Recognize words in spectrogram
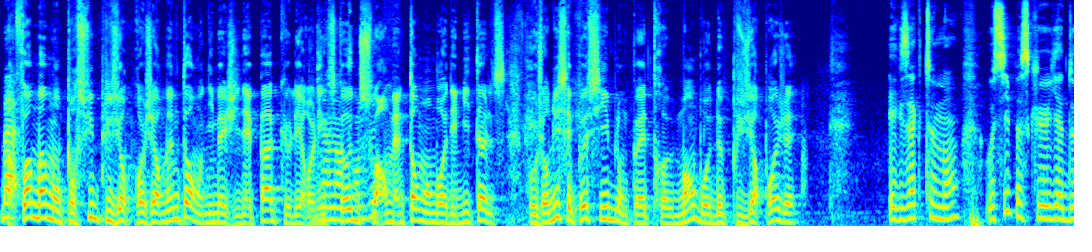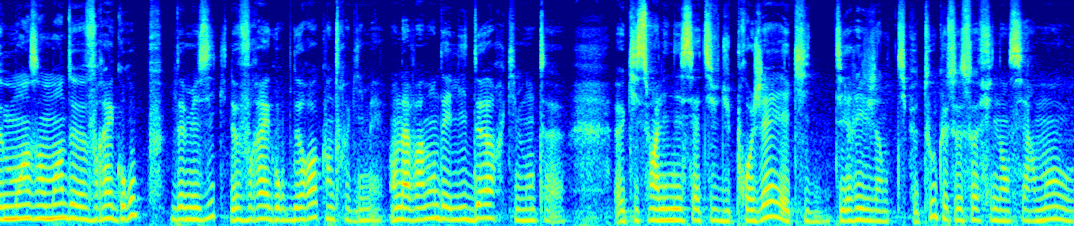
Bah, Parfois même on poursuit plusieurs projets en même temps. On n'imaginait pas que les Rolling Stones soient en même temps membres des Beatles. Aujourd'hui c'est possible, on peut être membre de plusieurs projets. Exactement. Aussi parce qu'il y a de moins en moins de vrais groupes de musique, de vrais groupes de rock, entre guillemets. On a vraiment des leaders qui montent, euh, euh, qui sont à l'initiative du projet et qui dirigent un petit peu tout, que ce soit financièrement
